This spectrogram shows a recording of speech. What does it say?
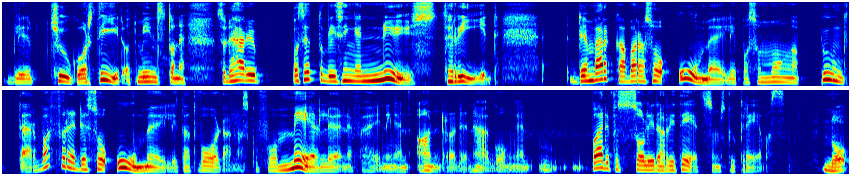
blir 20 års tid åtminstone. Så det här är ju på sätt och vis ingen ny strid den verkar bara så omöjlig på så många punkter. Varför är det så omöjligt att vårdarna skulle få mer löneförhöjning än andra den här gången? Vad är det för solidaritet som skulle krävas? No,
